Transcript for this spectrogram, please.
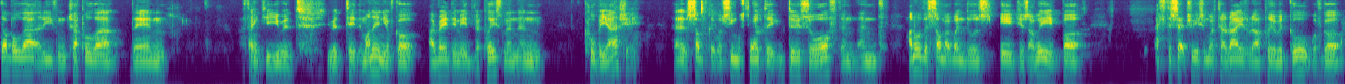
double that or even triple that, then I think you would you would take the money and you've got a ready-made replacement in Kobayashi. And it's something we've seen Celtic do so often. And I know the summer window's ages away, but if the situation were to arise where a player would go, we've got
